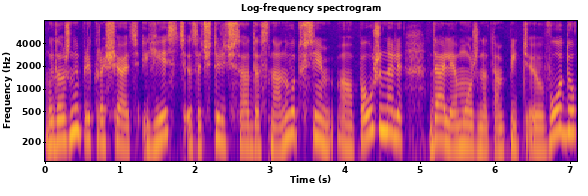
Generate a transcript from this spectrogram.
мы должны прекращать есть за 4 часа до сна. Ну вот в 7 а, поужинали, Далее можно там пить э, воду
